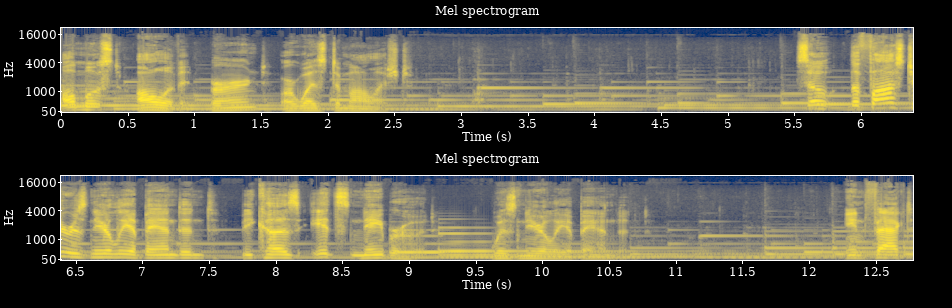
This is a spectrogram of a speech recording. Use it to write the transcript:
almost all of it burned or was demolished. So the Foster is nearly abandoned because its neighborhood was nearly abandoned. In fact,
